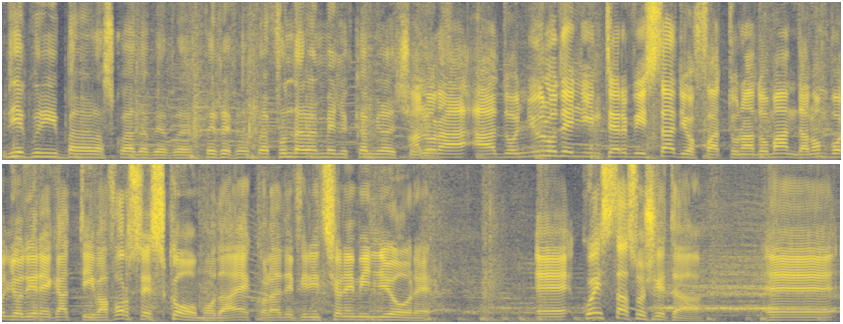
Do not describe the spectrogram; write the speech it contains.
riequilibrare la squadra per, per, per affrontare al meglio il cammino d'eccellenza. Allora ad ognuno degli intervistati ho fatto una domanda, non voglio dire cattiva, forse scomoda, ecco la definizione migliore. Eh, questa società eh,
